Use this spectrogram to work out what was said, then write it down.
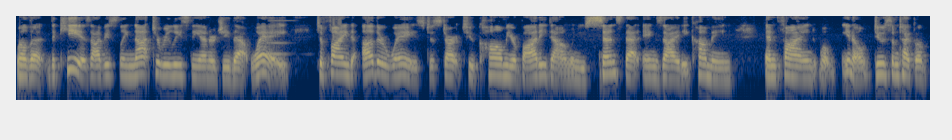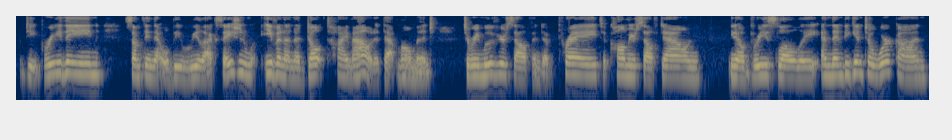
Well, the, the key is obviously not to release the energy that way, to find other ways to start to calm your body down when you sense that anxiety coming and find, well, you know, do some type of deep breathing, something that will be relaxation, even an adult timeout at that moment to remove yourself and to pray, to calm yourself down, you know, breathe slowly, and then begin to work on,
